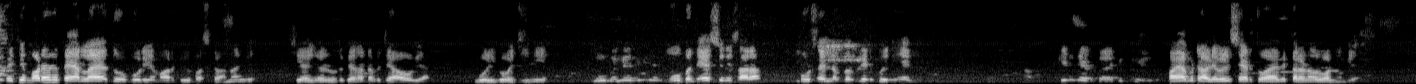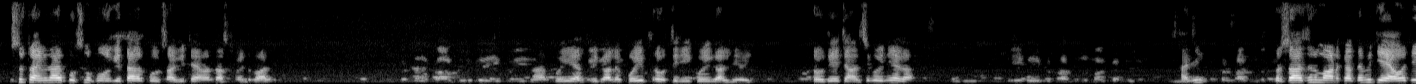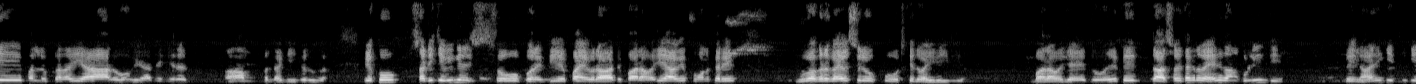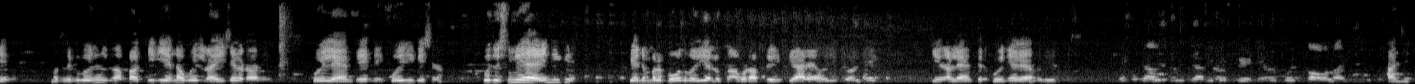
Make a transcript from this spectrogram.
ਇੱਥੇ ਮਾੜਾ ਜਿਹਾ ਪੈਰ ਲਾਇਆ ਦੋ ਗੋਲੀਆਂ ਮਾਰ ਕੇ ਬਸ ਕਹਾਂਗੇ ਛੇ ਛੇ ਉੱਡ ਕੇ ਸਾਡਾ ਬਚਾਅ ਹੋ ਗਿਆ। ਗੋਲੀ ਕੋ ਵੱਜੀ ਨਹੀਂ। ਮੂੰਹ ਬੰਨੇ ਸੀ ਮੂੰਹ ਬੰਨਿਆ ਸੀ ਨੇ ਸਾਰਾ। ਮੋਟਰਸਾਈਕਲ ਨੰਬਰ ਪਲੇਟ ਕੋਈ ਨਹੀਂ ਹੈਗੀ। ਕਿਹੜੀ ਸਾਈਡ ਤੋਂ ਆਇਆ ਕਿੱਥੋਂ ਆਇਆ ਆਇਆ ਬਟਾਲੇ ਵਾਲੀ ਸਾਈਡ ਤੋਂ ਆਇਆ ਤੇ ਕਲਨੌਰ ਵੱਲ ਨੂੰ ਗਿਆ। ਉਸ ਟਾਈਮ ਨਾਲ ਪੁਲਿਸ ਨੂੰ ਫੋਨ ਕੀਤਾ ਪੁਲਿਸ ਆ ਗਈ ਟਾਈਮ 10 ਮਿੰਟ ਬਾਅਦ। ਹੋਈ ਕੋਈ ਨਾ ਕੋਈ ਐਸੀ ਗੱਲ ਕੋਈ ਫਰੋਤੀ ਦੀ ਕੋਈ ਗੱਲ ਨਹੀਂ ਹੋਈ। ਫਰੋਤੀ ਦਾ ਚਾਂਸ ਹੀ ਕੋਈ ਨਹੀਂ ਹੈਗਾ। ਇਹ ਨਹੀਂ ਪ੍ਰਸ਼ਾਸਨ ਨੂੰ ਮੰਗ ਕਰਦੇ ਹਾਂਜੀ। ਪ੍ਰਸ਼ਾਸਨ ਤੋਂ ਪ੍ਰਸ਼ਾਸਨ ਮਾਨ ਕਰਦਾ ਵੀ ਜੇ ਇਹੋ ਜਿਹੇ ਮਤਲਬ ਲੋਕਾਂ ਦਾ ਵੀ ਆਹ ਹਾਲ ਹੋ ਗਿਆ ਤੇ ਫਿਰ ਆਮ ਬੰਦਾ ਕੀ ਕਰੂਗਾ? ਵੇਖੋ ਸਾਡੀ 24 ਘੰਟੇ ਸ਼ੋ ਰਹਿੰਦੀ ਹੈ ਭਾਵੇਂ ਰਾਤ 12 ਵਜੇ ਆ ਕੇ ਫੋਨ ਕਰੇ ਬੂਆ ਖੜਕਾਏ ਉਸ ਲੋਕ ਉੱਠ ਕੇ ਦਵਾਈ ਦੇਈਦੀ ਹੈ 12 ਵਜੇ ਆਏ 2 ਵਜੇ ਕਿ 10 ਵਜੇ ਤੱਕ ਵੈਸੇ ਦੁਕਾਨ ਖੁੱਲੀ ਹੁੰਦੀ ਹੈ। ਤੇ ਨਾ ਨਹੀਂ ਕੀਤੀ ਨੇ ਮਤਲਬ ਕੋਈ ਨਹੀਂ ਬਾਕੀ ਕੀ ਇਹਨਾਂ ਕੋਈ ਲੜਾਈ ਝਗੜਾ ਨਹੀਂ ਕੋਈ ਲੈਣ ਦੇਣ ਨਹੀਂ ਕੋਈ ਨਹੀਂ ਕਿਸੇ ਕੋਈ ਦੁਸ਼ਮਣੀ ਹੈ ਹੀ ਨਹੀਂ ਕਿ ਪਿੰਡ ਮਤਲਬ ਬਹੁਤ ਵਧੀਆ ਲੋਕਾਂ ਦਾ ਬੜਾ ਪ੍ਰੇਮ ਪਿਆਰ ਹੈ ਇਹੋ ਜਿਹੀ ਗੱਲ ਕਿ ਇਹਨਾਂ ਲੈਣ ਦੇਣ ਕੋਈ ਨਹੀਂ ਹੈਗਾ ਇਹੋ ਜਿਹਾ। ਕਿ ਕੋਈ ਹਾਂਜੀ।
